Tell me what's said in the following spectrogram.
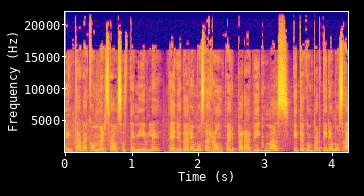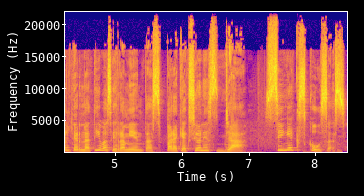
En cada conversado sostenible te ayudaremos a romper paradigmas y te compartiremos alternativas y herramientas para que acciones ya, sin excusas.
